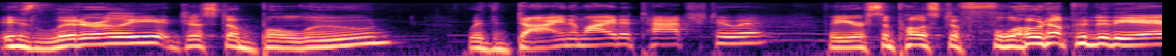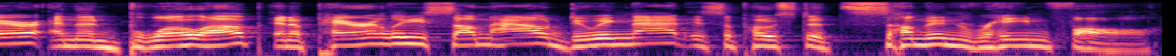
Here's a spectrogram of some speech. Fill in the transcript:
is literally just a balloon with dynamite attached to it that you're supposed to float up into the air and then blow up. And apparently somehow doing that is supposed to summon rainfall.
